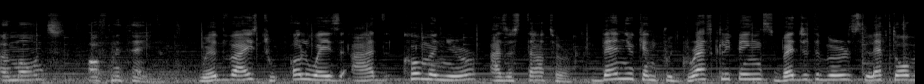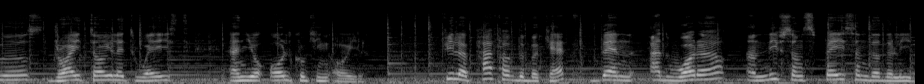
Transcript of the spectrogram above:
amount of methane. We advise to always add cow manure as a starter. Then you can put grass clippings, vegetables, leftovers, dry toilet waste and your old cooking oil. Fill up half of the bucket, then add water and leave some space under the lid.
